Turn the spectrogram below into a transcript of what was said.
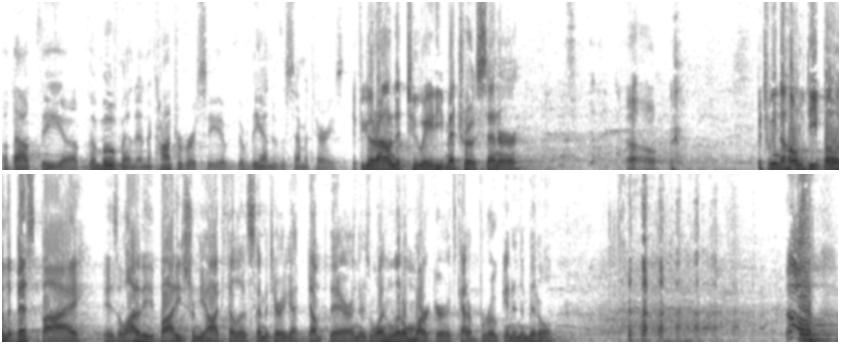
about the uh, the movement and the controversy of, of the end of the cemeteries. If you go down to 280 Metro Center, uh oh. Between the Home Depot and the Best Buy is a lot of the bodies from the Oddfellows Cemetery got dumped there, and there's one little marker that's kind of broken in the middle. uh oh.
